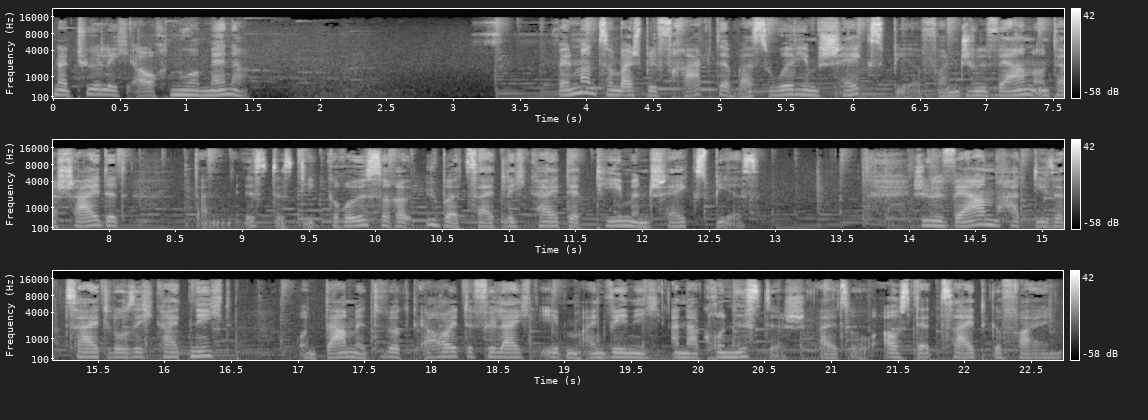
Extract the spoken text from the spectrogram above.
natürlich auch nur Männer. Wenn man zum Beispiel fragte, was William Shakespeare von Jules Verne unterscheidet, dann ist es die größere Überzeitlichkeit der Themen Shakespeares. Jules Verne hat diese Zeitlosigkeit nicht und damit wirkt er heute vielleicht eben ein wenig anachronistisch, also aus der Zeit gefallen.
